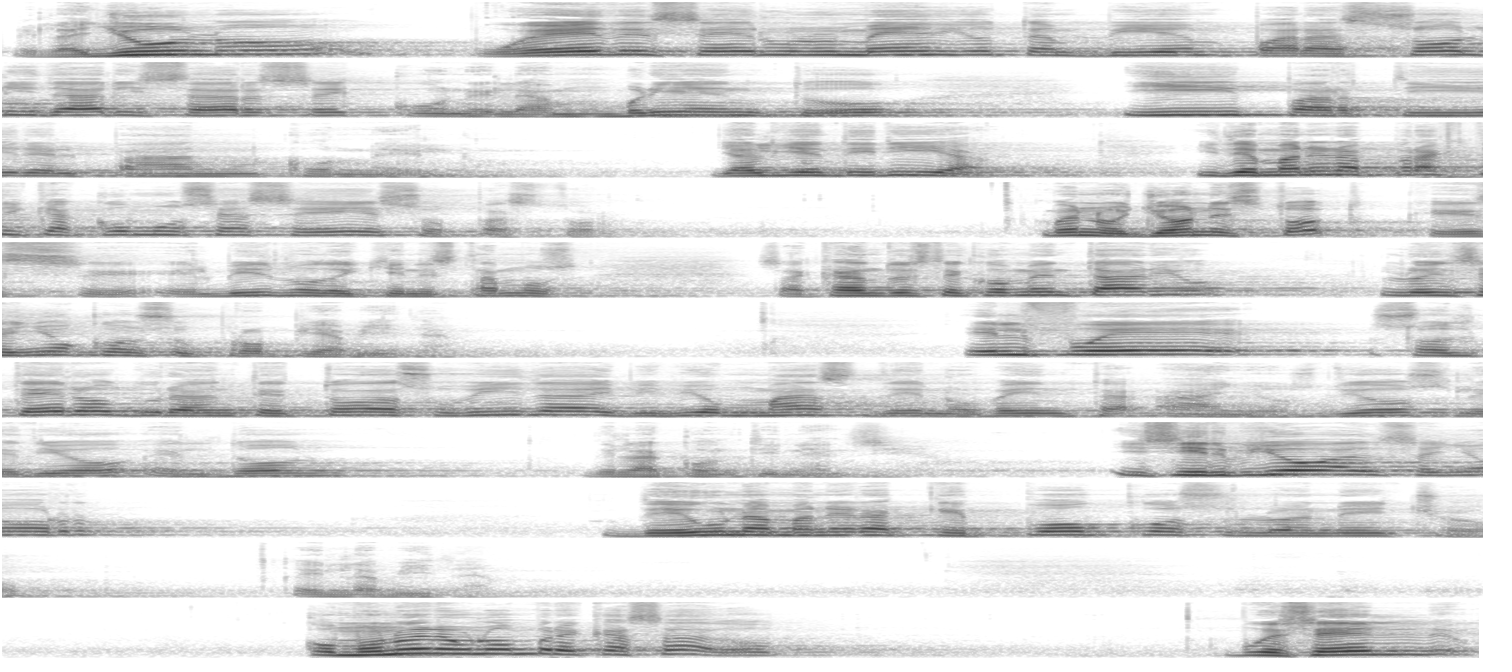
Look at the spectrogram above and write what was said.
El ayuno puede ser un medio también para solidarizarse con el hambriento y partir el pan con él. Y alguien diría, ¿y de manera práctica cómo se hace eso, pastor? Bueno, John Stott, que es eh, el mismo de quien estamos sacando este comentario, lo enseñó con su propia vida. Él fue soltero durante toda su vida y vivió más de 90 años. Dios le dio el don de la continencia. Y sirvió al Señor de una manera que pocos lo han hecho en la vida. Como no era un hombre casado, pues él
